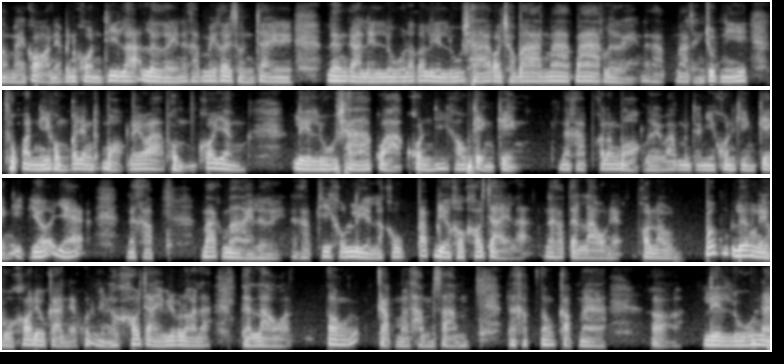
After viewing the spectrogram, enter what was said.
สมัยก่อนเนี่ยเป็นคนที่ละเลยนะครับ ไม่เคยสนใจเรื่องการเรียนรู้แล้วก็เรียนรู้ช้ากว่าชาวบ้านมากมากเลยนะครับ มาถึงจุดนี้ทุกวันนี้ผมก็ยังบอกได้ว่า ผมก็ยังเรียนรู้ช้ากว่าคนที่เขาเก่งๆนะครับก็ต้องบอกเลยว่ามันจะมีคนเก่งๆอีกเยอะแยะนะครับ มากมายเลยนะครับ ที่เขาเรียนแล้วเขาแป๊บเดียวเขาเข้าใจแล้วนะครับ แต่เราเนี่ยพอเราปุ๊บเรื่องในหัวข้อเดียวกันเนี่ยคนอื่นเขาเข้าใจเรียบร้อยแล้ว แต่เราอะ ต้องกลับมาทำซ้ำนะครับ ต้องกลับมาเรียนรู้ใน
